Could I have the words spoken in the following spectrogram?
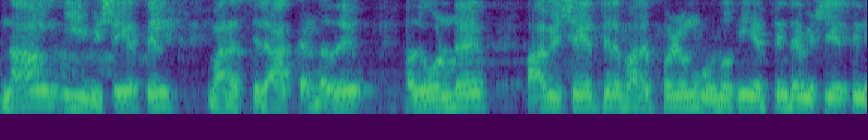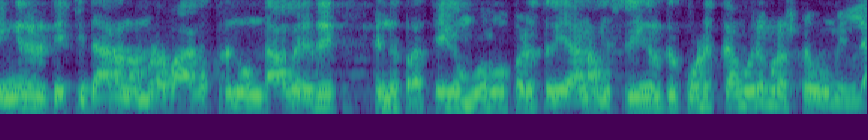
നാം ഈ വിഷയത്തിൽ മനസ്സിലാക്കേണ്ടത്. അതുകൊണ്ട് ആ വിഷയത്തിൽ പലപ്പോഴും ഉദുഹീയത്തിന്റെ വിഷയത്തിൽ ഇങ്ങനെ ഒരു തെറ്റിദ്ധാരണ നമ്മുടെ ഭാഗത്തു നിന്ന് ഉണ്ടാവരുത് എന്ന് പ്രത്യേകം ഓർമ്മപ്പെടുത്തുകയാണ്. മുസ്ലിങ്ങൾക്ക് കൊടുക്കാൻ ഒരു പ്രശ്നവുമില്ല.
